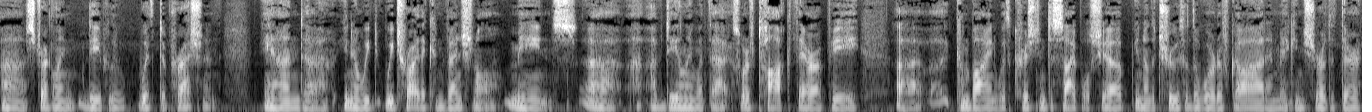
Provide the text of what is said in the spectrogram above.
uh, struggling deeply with depression, and uh, you know we we try the conventional means uh, of dealing with that sort of talk therapy uh, combined with Christian discipleship. You know the truth of the Word of God and making sure that they're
